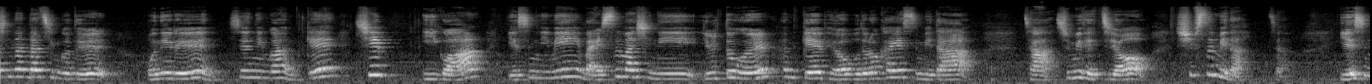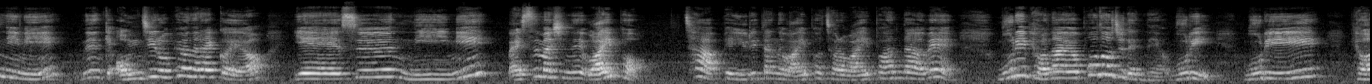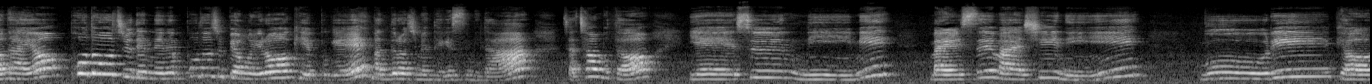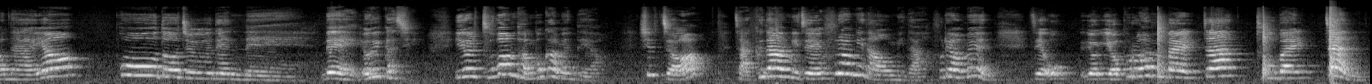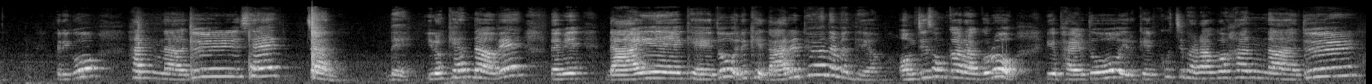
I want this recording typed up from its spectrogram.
신난다 친구들. 오늘은 수연님과 함께 12과 예수님이 말씀하시니 율동을 함께 배워보도록 하겠습니다. 자, 준비됐죠? 쉽습니다. 자, 예수님이는 이렇게 엄지로 표현을 할 거예요. 예수님이 말씀하시는 와이퍼. 차 앞에 유리 닦는 와이퍼처럼 와이퍼 한 다음에 물이 변하여 포도주 됐네요. 물이. 물이 변하여 포도주 됐네는 포도주병을 이렇게 예쁘게 만들어주면 되겠습니다. 자, 처음부터 예수님이 말씀하시니 물이 변하여 포도주 됐네. 네, 여기까지. 이걸 두 번 반복하면 돼요. 쉽죠? 자, 그 다음 이제 후렴이 나옵니다. 후렴은 이제 오- 여기 옆으로 한 발짝, 두 발 짠. 그리고 하나, 둘, 셋, 짠. 네, 이렇게 한 다음에 그다음에 나에게도 이렇게 나를 표현하면 돼요. 엄지 손가락으로 이게 발도 이렇게 콕지발하고 하나, 둘,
